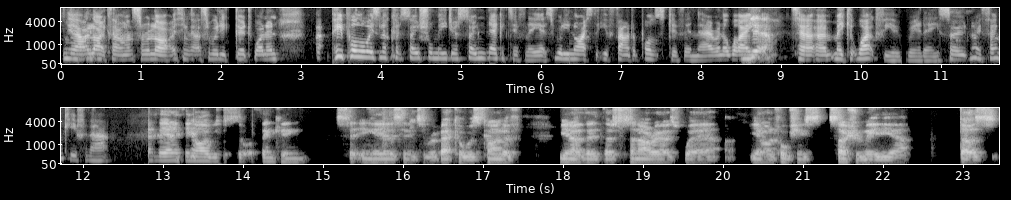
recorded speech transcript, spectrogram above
yeah, I like that answer a lot. I think that's a really good one. And people always look at social media so negatively. It's really nice that you've found a positive in there and a way yeah. to um, make it work for you, really. So, no, thank you for that. The only thing I was sort of thinking, sitting here listening to Rebecca, was kind of, you know, the, those scenarios where, you know, unfortunately, social media does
